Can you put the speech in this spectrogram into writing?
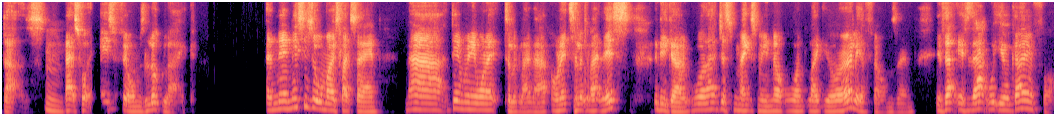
does. Mm. That's what his films look like. And then this is almost like saying, nah, didn't really want it to look like that. I want it to look like this. And you go, well, that just makes me not want like your earlier films then. If that is that what you're going for?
